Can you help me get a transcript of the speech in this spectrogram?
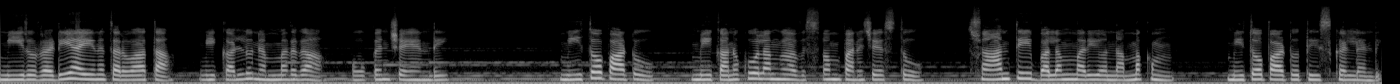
మీరు రెడీ అయిన తర్వాత మీ కళ్ళు నెమ్మదిగా ఓపెన్ చేయండి. మీతో పాటు మీకు అనుకూలంగా విశ్వం పనిచేస్తూ శాంతి బలం మరియు నమ్మకం మీతో పాటు తీసుకెళ్ళండి.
